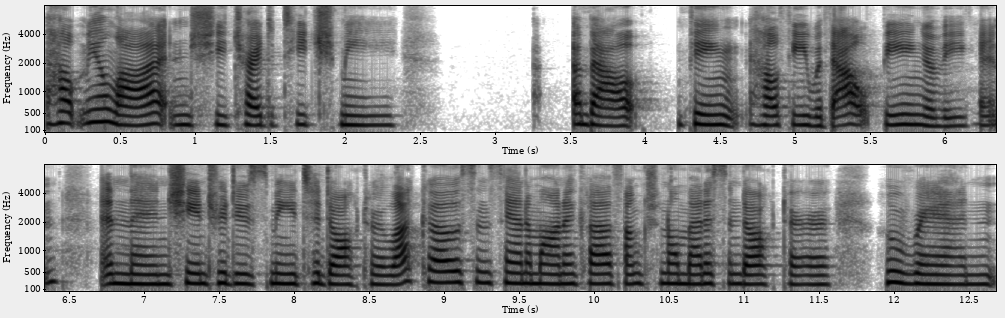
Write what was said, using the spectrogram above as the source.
helped me a lot, and she tried to teach me about being healthy without being a vegan. And then she introduced me to Dr. Lekos in Santa Monica, functional medicine doctor who ran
